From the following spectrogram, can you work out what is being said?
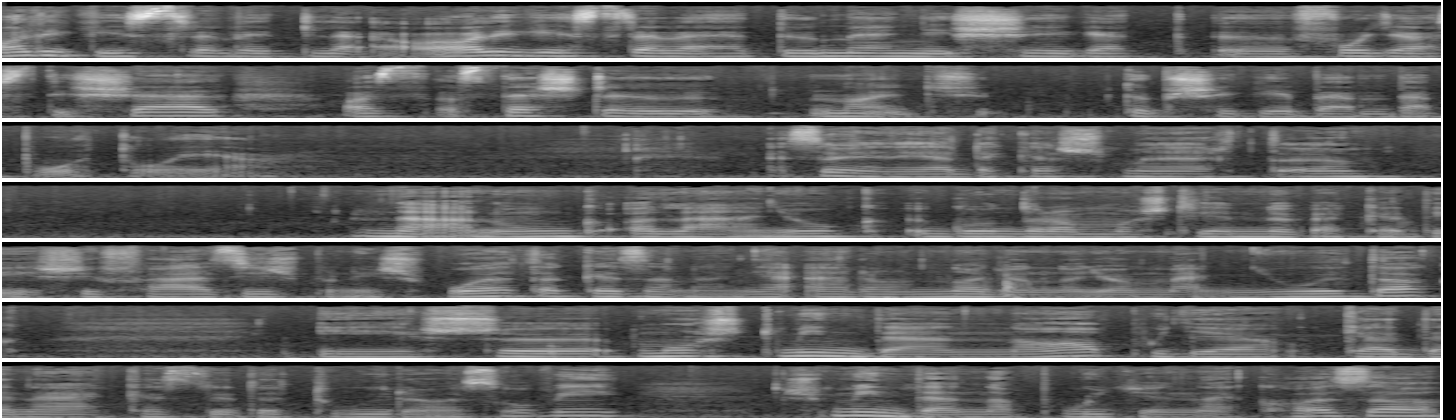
alig, észrevetle, alig észrevehető mennyiséget fogyaszt is el, az, az teste ő nagy többségében bepótolja. Ez olyan érdekes, mert nálunk a lányok, gondolom most ilyen növekedési fázisban is voltak, ezen a nyáron nagyon-nagyon megnyúltak, és most minden nap, ugye kedden elkezdődött újra az ovi, és minden nap úgy jönnek haza,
